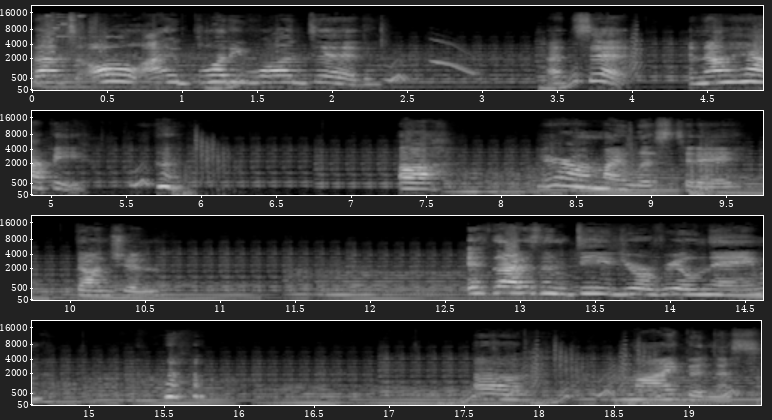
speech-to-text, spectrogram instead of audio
That's all I bloody wanted. That's it. And I'm happy. Ah, uh, you're on my list today, Dungeon. If that is indeed your real name. uh, my goodness.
